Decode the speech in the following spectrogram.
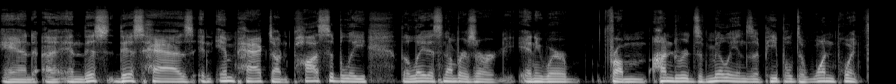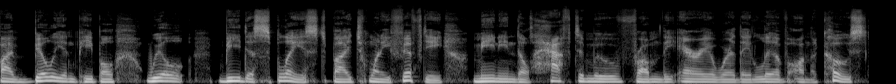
and uh, and this this has an impact on possibly the latest numbers are anywhere from hundreds of millions of people to 1.5 billion people will be displaced by 2050, meaning they'll have to move from the area where they live on the coast.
